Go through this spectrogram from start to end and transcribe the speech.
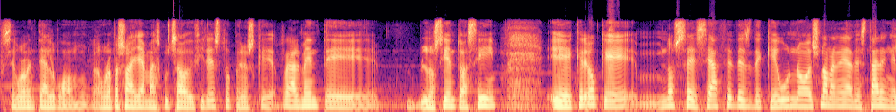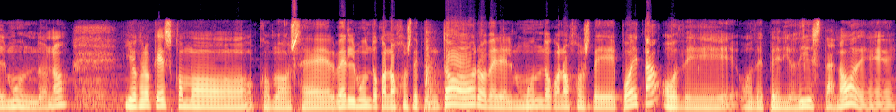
seguramente algo, alguna persona ya me ha escuchado decir esto, pero es que realmente lo siento así. creo que, no sé, se hace desde que uno es una manera de estar en el mundo, ¿no? yo creo que es como, como ser, ver el mundo con ojos de pintor o ver el mundo con ojos de poeta o de, o de periodista, ¿no? De,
